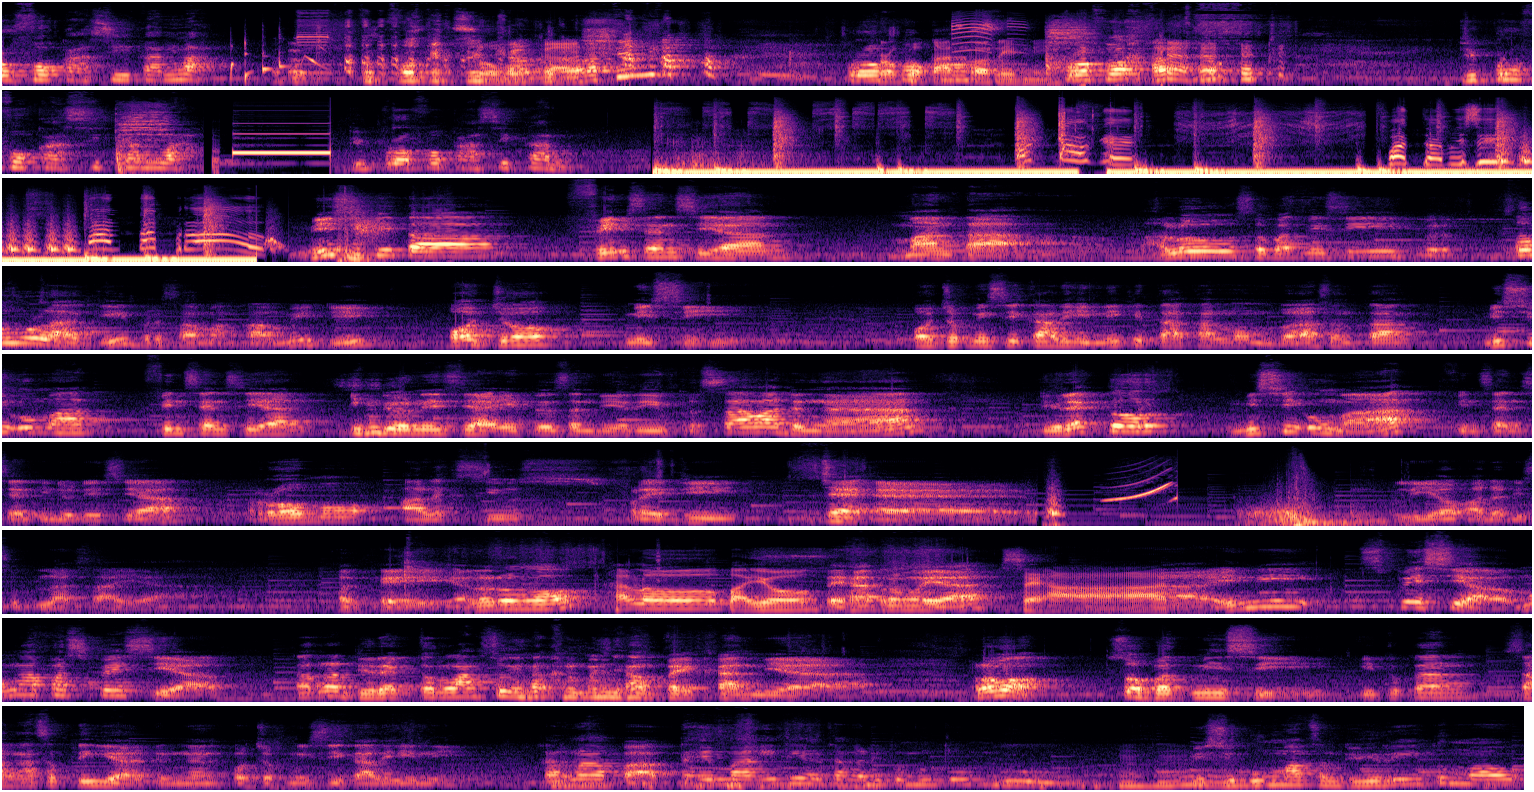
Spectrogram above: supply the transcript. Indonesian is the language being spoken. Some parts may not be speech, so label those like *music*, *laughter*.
diprovokasikanlah. Provokasi. Provokator ini. Provokator. Diprovokasikanlah. Diprovokasikan. Oke. Baca misi. Mantap, Bro. Misi kita Vincentian mantap. Halo sobat misi, bertemu lagi bersama kami di Pojok Misi. Pojok Misi kali ini kita akan membahas tentang misi umat Vincentian Indonesia itu sendiri bersama dengan Direktur Misi Umat Vincentian Indonesia Romo Alexius Freddy CM. Beliau ada di sebelah saya. Oke, halo Romo. Halo Pak Yo. Sehat Romo ya? Sehat. Nah, ini spesial. Mengapa spesial? Karena direktur langsung yang akan menyampaikannya. Romo, sobat misi itu kan sangat setia dengan pojok misi kali ini. Karena apa? Tema ini yang sangat ditunggu-tunggu. Mhm. Misi umat sendiri itu mau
